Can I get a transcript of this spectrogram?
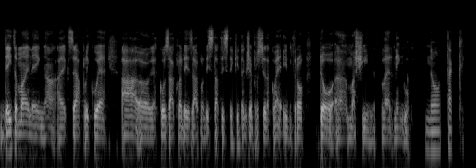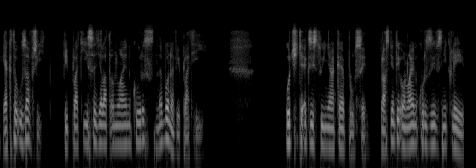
data mining a, a jak se aplikuje a eh, jako základy, základy statistiky. Takže prostě takové intro do machine learningu. No tak jak to uzavřít? Vyplatí se dělat online kurz nebo nevyplatí? Určitě existují nějaké plusy. Vlastně ty online kurzy vznikly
